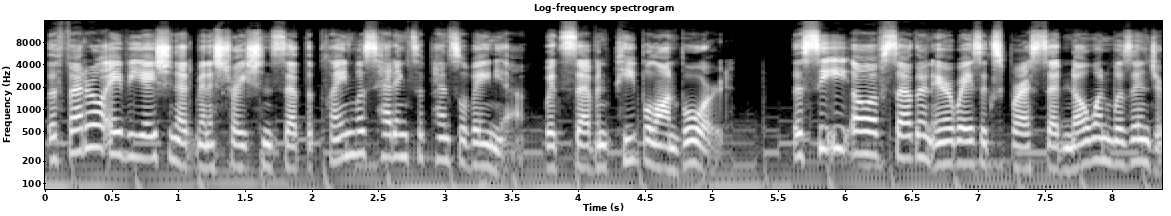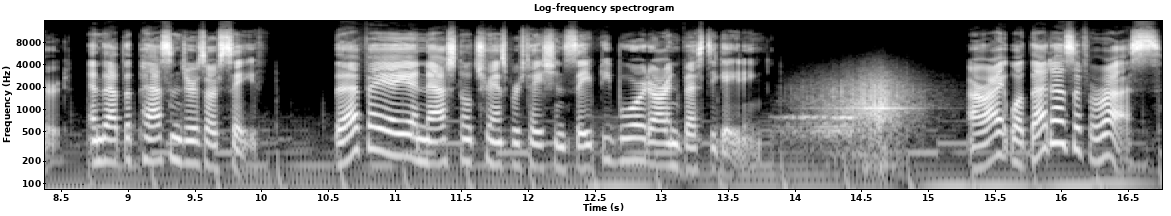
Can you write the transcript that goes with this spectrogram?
The Federal Aviation Administration said the plane was heading to Pennsylvania with seven people on board. The CEO of Southern Airways Express said no one was injured and that the passengers are safe. The FAA and National Transportation Safety Board are investigating. All right, well, that does it for us.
